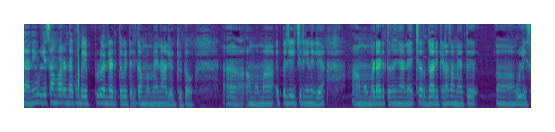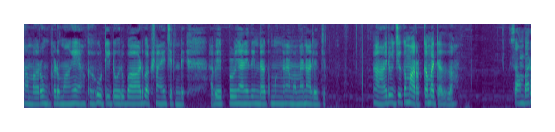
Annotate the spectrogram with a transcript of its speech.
ഞാൻ ഈ ഉള്ളി സാമ്പാർ ഉണ്ടാക്കുമ്പോൾ എപ്പോഴും എന്റെ അടുത്ത വീട്ടിലത്തെ അമ്മമ്മേനെ ആലോചിക്കും കേട്ടോ അമ്മമ്മ ഇപ്പം ജീവിച്ചിരിക്കണില്ല. അമ്മമ്മയുടെ അടുത്ത് ഞാൻ ചെറുതായിരിക്കണ സമയത്ത് ഉള്ളി സാമ്പാറും കടുമാങ്ങയും ഒക്കെ കൂട്ടിയിട്ട് ഒരുപാട് ഭക്ഷണം കഴിച്ചിട്ടുണ്ട്. അപ്പോൾ എപ്പോഴും ഞാനിത് ഉണ്ടാക്കുമ്പോൾ ഇങ്ങനെ അമ്മമ്മേനെ ആലോചിക്കും. ആ രുചിയൊക്കെ മറക്കാൻ പറ്റാത്തതാണ് സാമ്പാർ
